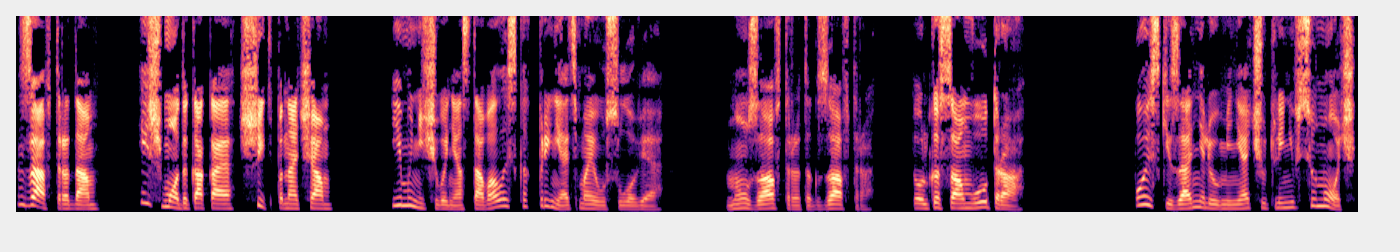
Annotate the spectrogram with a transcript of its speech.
«Завтра дам. Ишь, мода какая, шить по ночам». Ему ничего не оставалось, как принять мои условия. «Ну, завтра так завтра. Только с самого утра». Поиски заняли у меня чуть ли не всю ночь,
